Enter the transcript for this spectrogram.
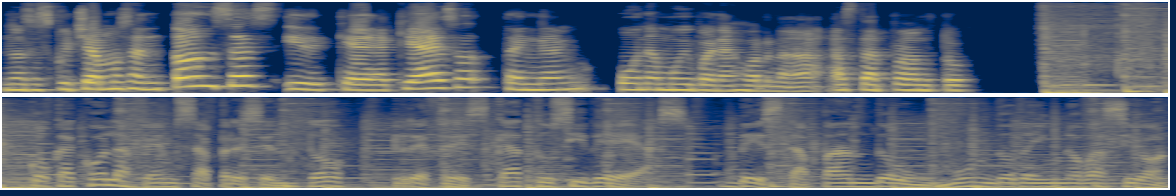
Nos escuchamos entonces y que de aquí a eso tengan una muy buena jornada. Hasta pronto. Coca-Cola FEMSA presentó Refresca tus ideas, destapando un mundo de innovación.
